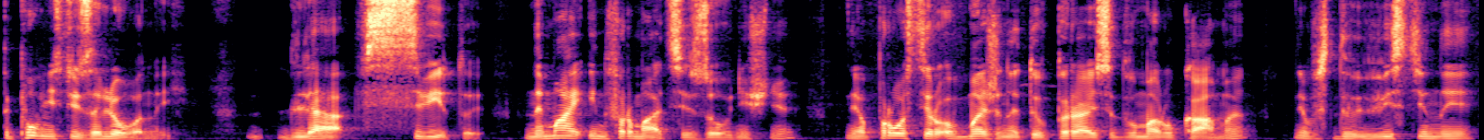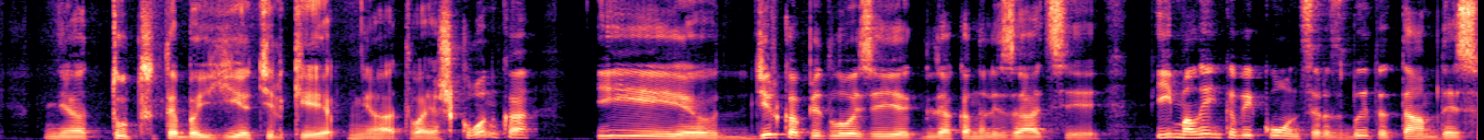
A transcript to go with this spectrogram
ти повністю ізольований для світу. Немає інформації зовнішньої. Простір обмежений, ти впираєшся двома руками в дві стіни. Тут у тебе є тільки твоя шконка, і дірка в підлозі для каналізації, і маленьке віконце розбите там, десь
